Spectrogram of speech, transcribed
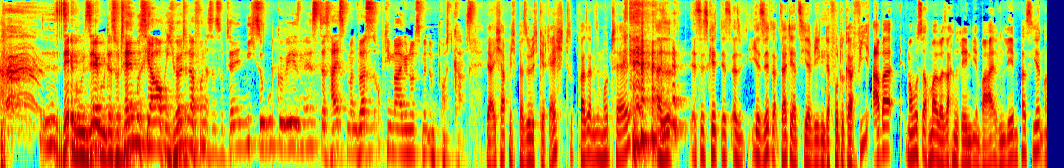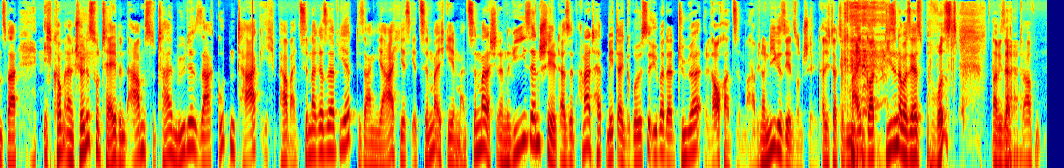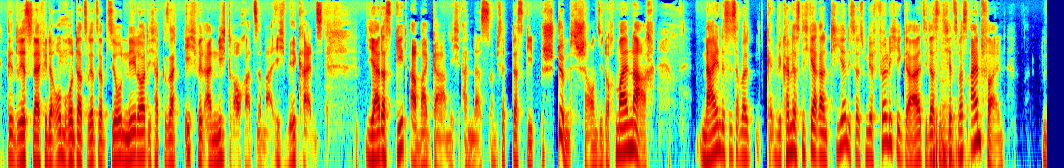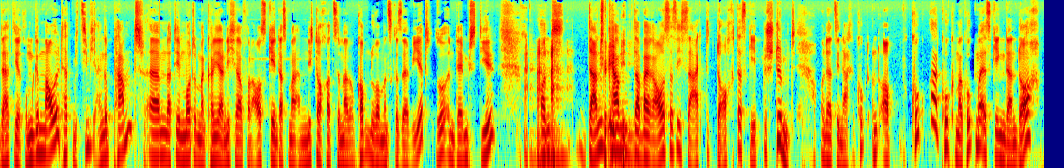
Sehr gut, sehr gut. Das Hotel muss ja auch, ich hörte davon, dass das Hotel nicht so gut gewesen ist. Das heißt, man, du hast es optimal genutzt mit einem Podcast. Ja, ich habe mich persönlich gerecht quasi an diesem Hotel. Also es ist, es, also ihr seid, seid jetzt hier wegen der Fotografie, aber man muss auch mal über Sachen reden, die im wahren Leben passieren. Und zwar, ich komme in ein schönes Hotel, bin abends total müde, sage, guten Tag, ich habe ein Zimmer reserviert. Die sagen, ja, hier ist ihr Zimmer, ich gehe in mein Zimmer, da steht ein riesen Schild, also in anderthalb Meter Größe über der Tür, Raucherzimmer. Habe ich noch nie gesehen, so ein Schild. Also ich dachte, mein Gott, die sind aber selbstbewusst. Aber wie gesagt, auf, du drehst gleich wieder oben runter zur Rezeption. Nee, Leute, ich habe gesagt, ich will ein Nichtraucherzimmer. Ich will keins. Ja, das geht aber gar nicht anders. Hab ich gesagt, das geht bestimmt. Schauen Sie doch mal nach. Nein, das ist aber, wir können das nicht garantieren. Ich sage, es ist mir völlig egal. Sie lassen sich jetzt was einfallen da hat die rumgemault, hat mich ziemlich angepumpt, ähm, nach dem Motto, man kann ja nicht davon ausgehen, dass man ein Nichtraucherzimmer bekommt, nur weil man es reserviert, so in dem Stil. Und dann kam dabei raus, dass ich sagte, doch, das geht bestimmt. Und da hat sie nachgeguckt und ob, guck mal, guck mal, guck mal, es ging dann doch.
